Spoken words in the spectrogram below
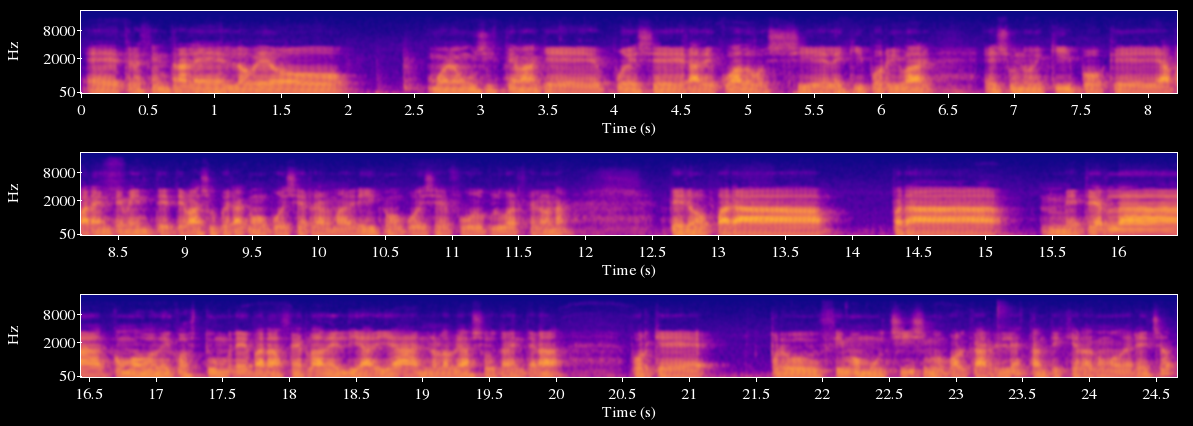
Eh, tres centrales lo veo, bueno, un sistema que puede ser adecuado si el equipo rival es un equipo que aparentemente te va a superar, como puede ser Real Madrid, como puede ser Fútbol Club Barcelona. Pero para, para meterla como de costumbre, para hacerla del día a día, no lo veo absolutamente nada. Porque producimos muchísimo por carriles, tanto izquierdo como derecho,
